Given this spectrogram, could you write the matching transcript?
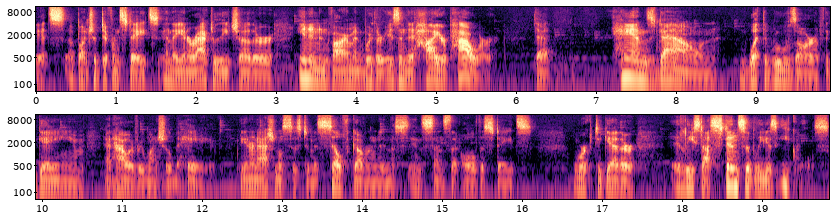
It's a bunch of different states, and they interact with each other in an environment where there isn't a higher power that hands down what the rules are of the game and how everyone shall behave. The international system is self-governed in the, in the sense that all the states work together at least ostensibly as equals.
